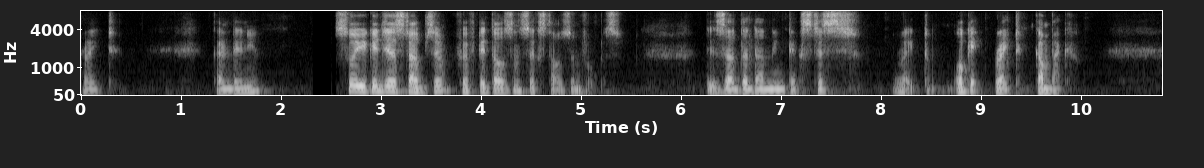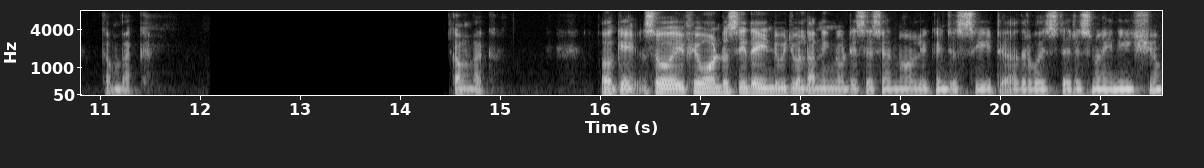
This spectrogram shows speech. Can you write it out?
Right. Continue. So you can just observe 50,000, 6,000 rupees. These are the dunning texts. Right. OK, right. Come back come back. Come back. Okay so if you want to see the individual dunning notices and all you can just see it. Otherwise there is no any issue.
